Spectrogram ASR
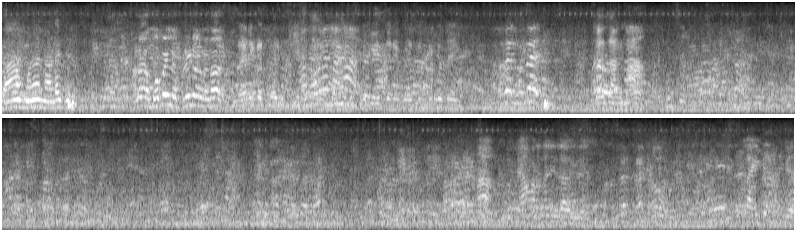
காமனாக நடக்குது ஆனால் மொபைலில் பிரிண்ட் ஆகணும் கேமரா தான் இதாகுது லைட் இருக்கு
